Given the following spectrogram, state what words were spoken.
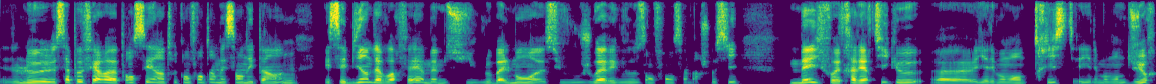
le ça peut faire euh, penser à un truc enfantin mais ça en est pas un. Mm. et c'est bien de l'avoir fait même si globalement euh, si vous jouez avec vos enfants ça marche aussi. Mais il faut être averti que euh, il y a des moments tristes et il y a des moments durs,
